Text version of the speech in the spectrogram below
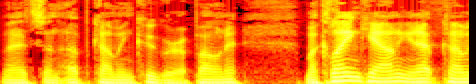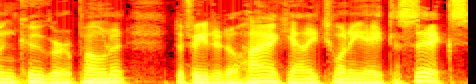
That's an upcoming Cougar opponent. McLean County, an upcoming Cougar opponent, defeated Ohio County, twenty-eight to six.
